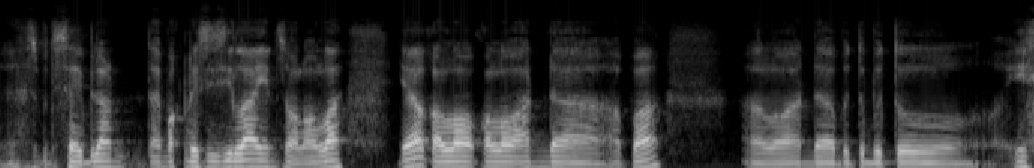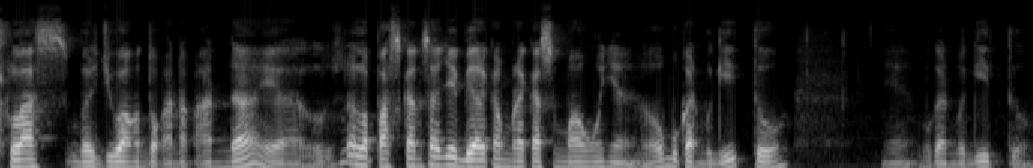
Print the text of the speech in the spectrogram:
Ya, seperti saya bilang tembak dari sisi lain seolah-olah ya kalau kalau anda apa kalau Anda betul-betul ikhlas berjuang untuk anak Anda, ya sudah lepaskan saja, biarkan mereka semaunya. Oh, bukan begitu. Ya, bukan begitu.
